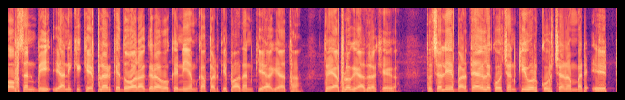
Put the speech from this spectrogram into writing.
ऑप्शन बी यानी कि केपलर के द्वारा ग्रहों के नियम का प्रतिपादन किया गया था। तो ये आप लोग याद रखिएगा। तो चलिए बढ़ते अगले क्वेश्चन की ओर question number eight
